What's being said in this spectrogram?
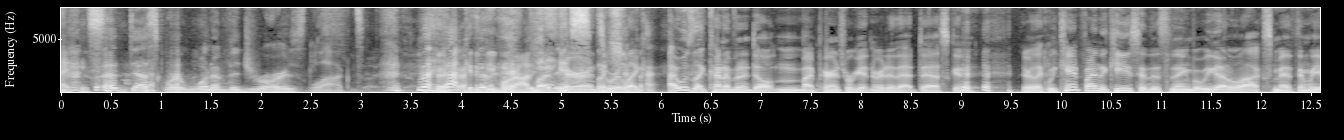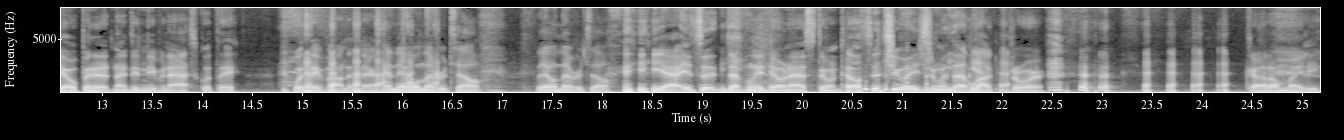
Nice. a desk where one of the drawers locked. Could it be more obvious? My parents were like, I was like kind of an adult, and my parents were getting rid of that desk, and they're like, we can't find the keys to this thing, but we got a locksmith, and we opened it, and I didn't even ask what they what they found in there. And they will never tell. They'll never tell. yeah, it's a, definitely a don't ask, don't tell situation with that Yeah. locked drawer. God Almighty,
